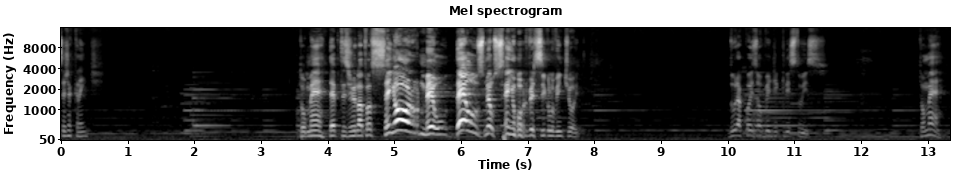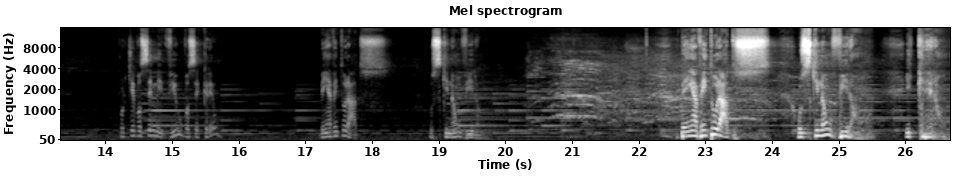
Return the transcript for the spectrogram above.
Seja crente. Tomé deve ter chegado lá e falado: Senhor meu Deus, meu Senhor, versículo 28. Dura coisa ouvir de Cristo isso. Tomé, porque você me viu, você creu? Bem-aventurados os que não viram. Bem-aventurados os que não viram e creram.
